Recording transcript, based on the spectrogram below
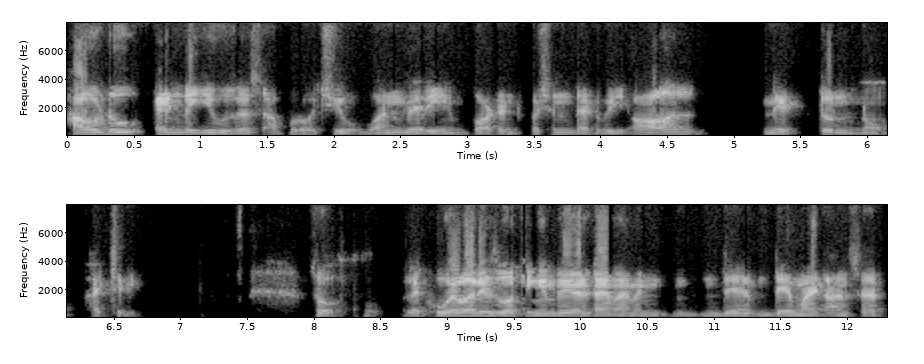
How do end users approach you? One very important question that we all need to know actually so like whoever is working in real time, I mean, they they might answer,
